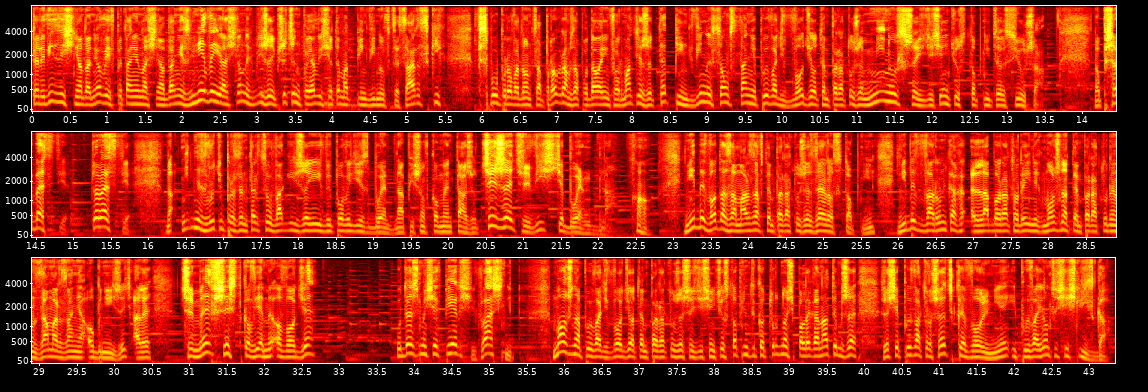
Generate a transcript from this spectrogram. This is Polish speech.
telewizji śniadaniowej w pytaniu na śniadanie z niewyjaśnionych bliżej przyczyn pojawił się temat pingwinów cesarskich. Współprowadząca program zapodała informację, że te pingwiny są w stanie pływać w wodzie o temperaturze minus 60 stopni Celsjusza. No przebestie, przebestie. No, nikt nie zwrócił prezenterce uwagi, że jej wypowiedź jest błędna, piszą w komentarzu. Czy rzeczywiście błędna? Ho. Niby woda zamarza w temperaturze 0 stopni, niby w warunkach laboratoryjnych można temperaturę zamarzania obniżyć, ale czy my wszystko wiemy o wodzie? Uderzmy się w piersi, właśnie. Można pływać w wodzie o temperaturze 60 stopni, tylko trudność polega na tym, że, że się pływa troszeczkę wolniej i pływający się ślizga.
